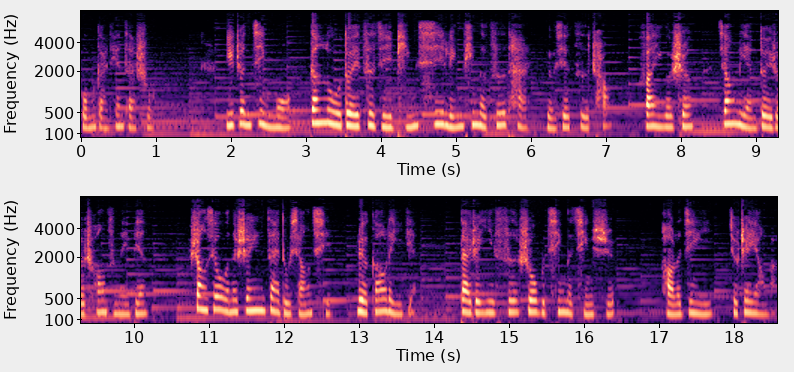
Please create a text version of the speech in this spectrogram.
我们改天再说。”一阵静默，甘露对自己平息聆听的姿态有些自嘲，翻一个身，将脸对着窗子那边。尚修文的声音再度响起，略高了一点，带着一丝说不清的情绪。好了，静怡，就这样吧。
